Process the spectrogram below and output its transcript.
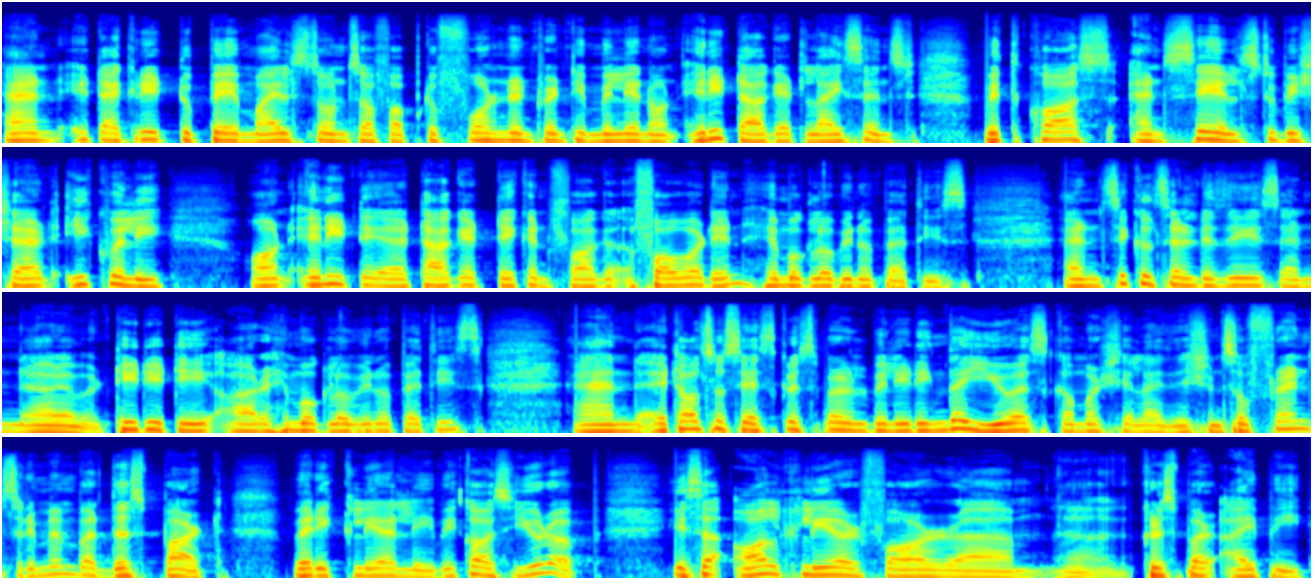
And it agreed to pay milestones of up to 420 million on any target licensed with costs and sales to be shared equally on any uh, target taken for forward in hemoglobinopathies. And sickle cell disease and uh, TDT are hemoglobinopathies. And it also says CRISPR will be leading the US commercialization. So friends, remember this part very clearly because Europe is all clear for um, uh, CRISPR IP.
